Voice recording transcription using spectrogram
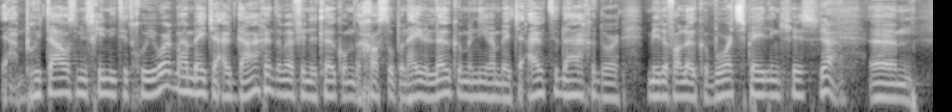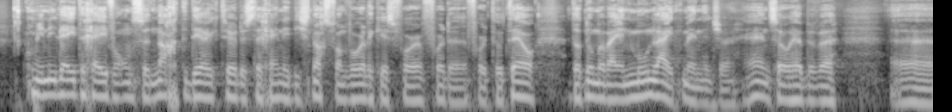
Ja, brutaal is misschien niet het goede woord, maar een beetje uitdagend. En wij vinden het leuk om de gast op een hele leuke manier een beetje uit te dagen. door middel van leuke woordspelingjes. Ja. Ehm, om je een idee te geven, onze nachtdirecteur, dus degene die s'nachts verantwoordelijk is voor, voor, de, voor het hotel, dat noemen wij een Moonlight Manager. En zo hebben we eh,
